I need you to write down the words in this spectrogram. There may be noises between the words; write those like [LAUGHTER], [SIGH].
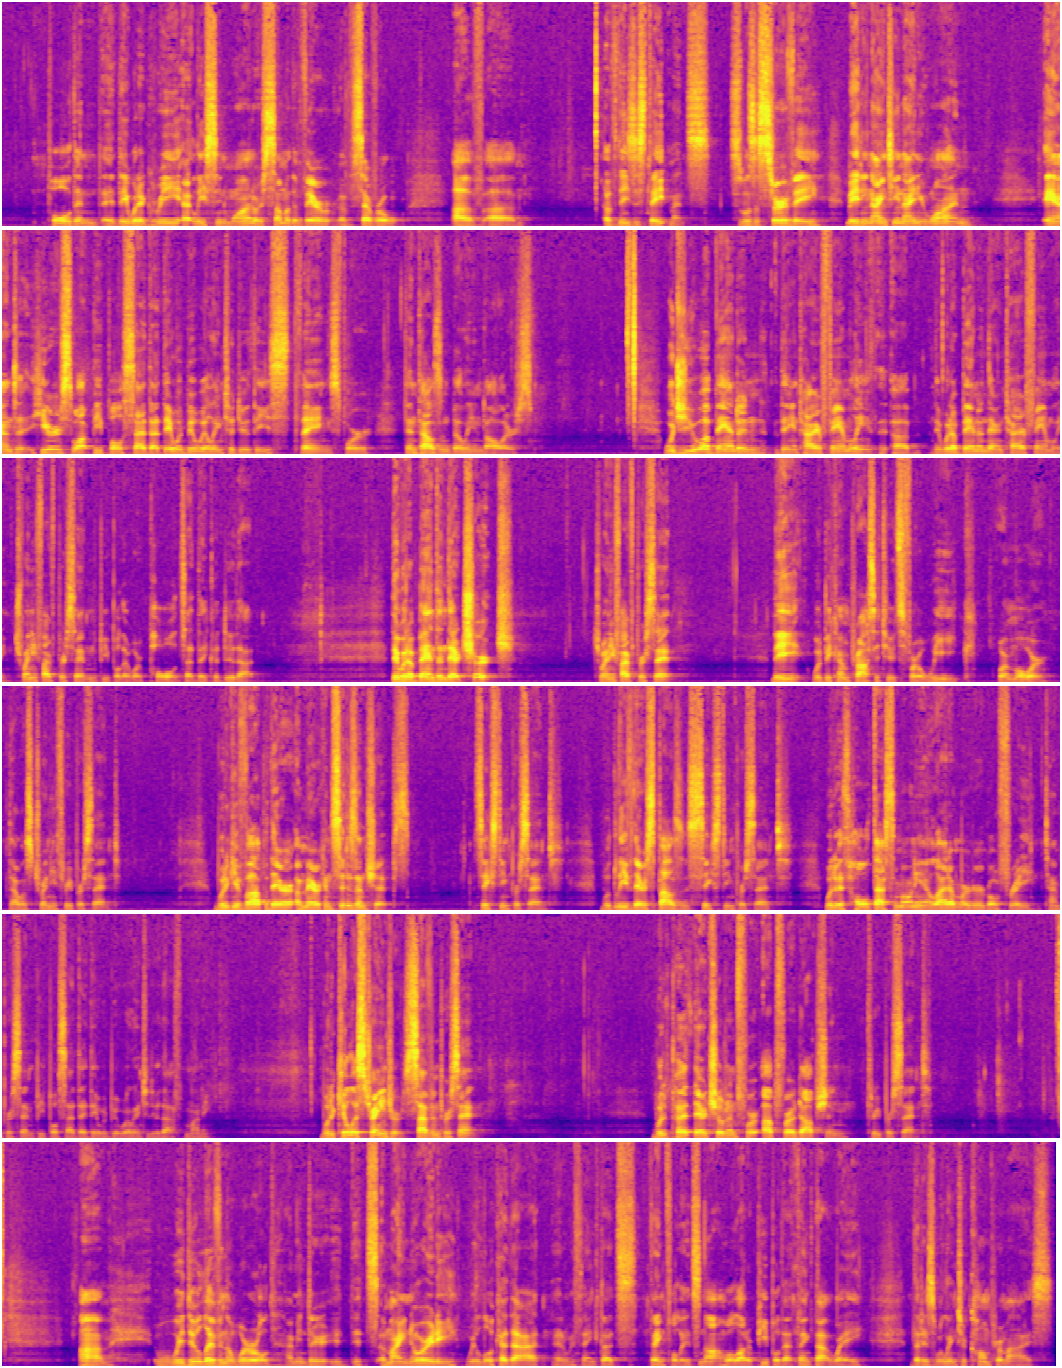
polled, and they would agree at least in one or some of the ver- of several of, uh, of these statements. This was a survey made in 1991, and here's what people said that they would be willing to do these things for $10,000 billion. Would you abandon the entire family? Uh, they would abandon their entire family. 25% of the people that were polled said they could do that. They would abandon their church. 25%. They would become prostitutes for a week or more. That was 23%. Would give up their American citizenships. 16%. Would leave their spouses. 16%. Would withhold testimony and let a murderer go free. 10% people said that they would be willing to do that for money. Would kill a stranger. 7%. Would put their children for, up for adoption. 3%. Um, we do live in a world, I mean, there, it, it's a minority. We look at that and we think that's, thankfully, it's not a whole lot of people that think that way, that is willing to compromise.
